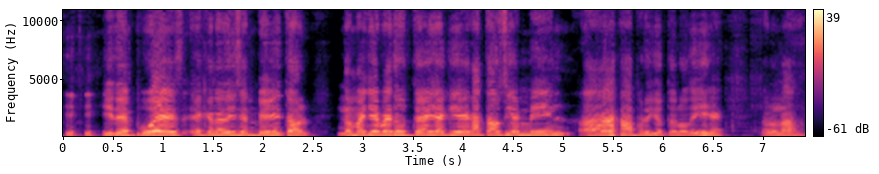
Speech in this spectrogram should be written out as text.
y después es que le dicen, Víctor, no me llevé de usted y aquí he gastado 100 mil. Ah, pero yo te lo dije. Pero nada.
